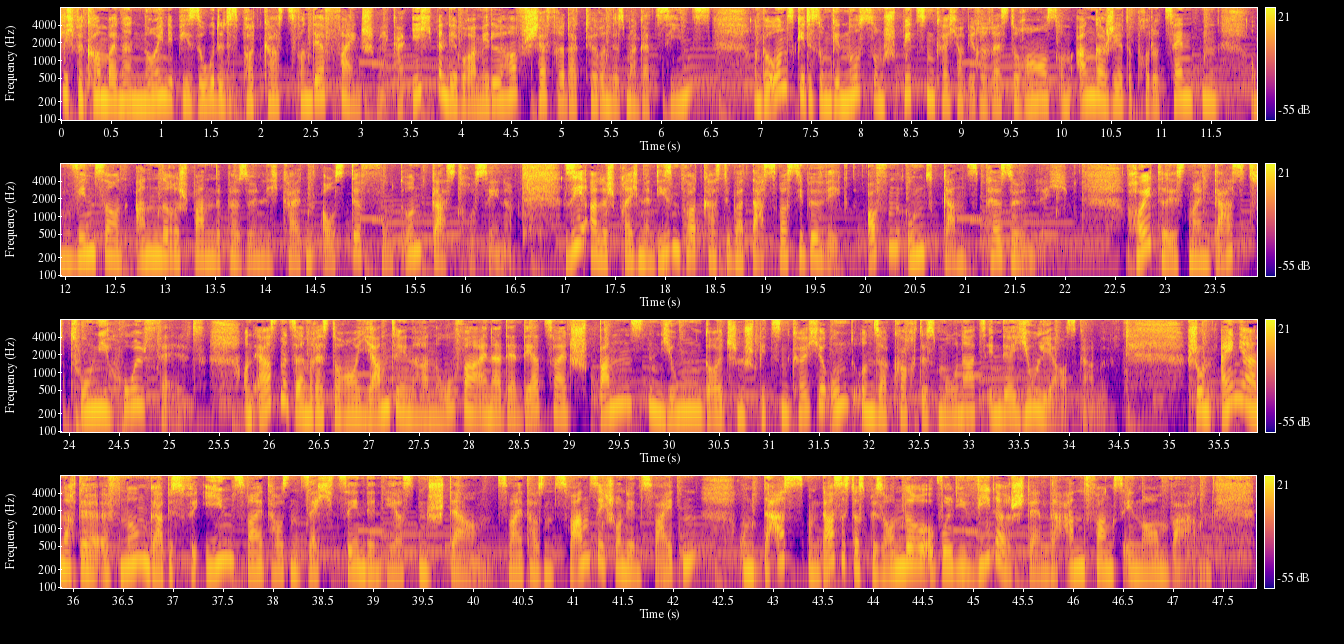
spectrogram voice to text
Herzlich willkommen bei einer neuen Episode des Podcasts von Der Feinschmecker. Ich bin Deborah Middelhoff, Chefredakteurin des Magazins. Und bei uns geht es um Genuss, um Spitzenköche und ihre Restaurants, um engagierte Produzenten, um Winzer und andere spannende Persönlichkeiten aus der Food- und Gastroszene. Sie alle sprechen in diesem Podcast über das, was sie bewegt, offen und ganz persönlich. Heute ist mein Gast Toni Hohlfeld und erst mit seinem Restaurant Jante in Hannover einer der derzeit spannendsten jungen deutschen Spitzenköche und unser Koch des Monats in der Juli-Ausgabe. Schon ein Jahr nach der Eröffnung gab es für ihn 2016 den ersten Stern, 2020 schon den zweiten und das, und das ist das Besondere, obwohl die Widerstände anfangs enorm waren.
